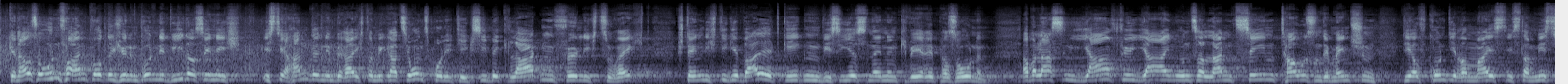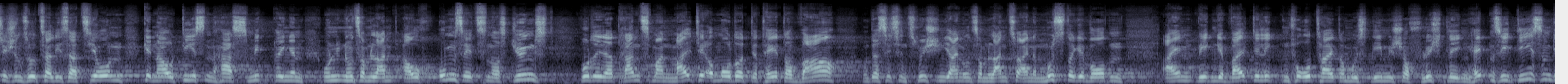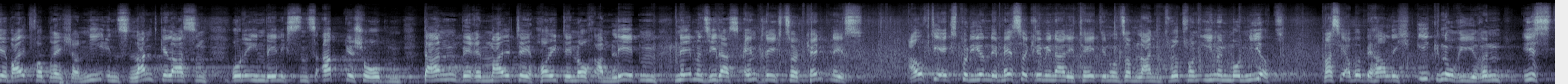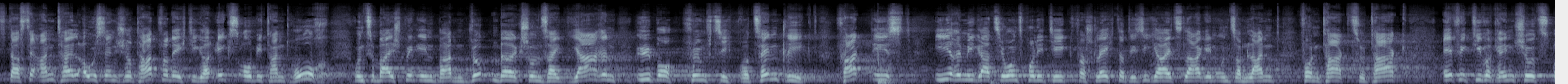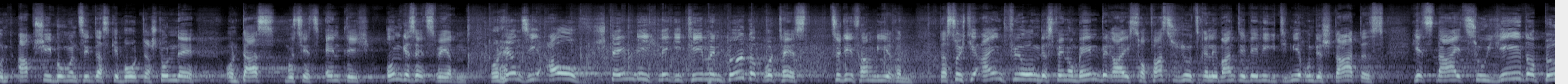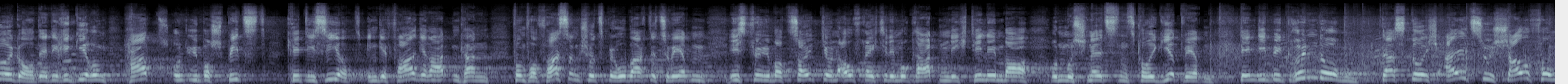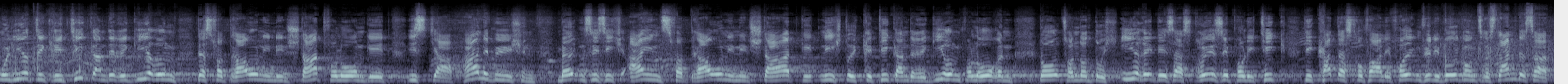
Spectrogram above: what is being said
Genauso unverantwortlich und im Grunde widersinnig ist Ihr Handeln im Bereich der Migrationspolitik. Sie beklagen völlig zu Recht ständig die Gewalt gegen, wie Sie es nennen, quere Personen, aber lassen Jahr für Jahr in unser Land Zehntausende Menschen, die aufgrund ihrer meist islamistischen Sozialisation genau diesen Hass mitbringen und in unserem Land auch umsetzen. Erst jüngst wurde der Transmann Malte ermordet. Der Täter war, und das ist inzwischen ja in unserem Land zu einem Muster geworden, ein wegen Gewaltdelikten verurteilter muslimischer Flüchtling. Hätten Sie diesen Gewaltverbrecher nie ins Land gelassen oder ihn wenigstens abgeschoben, dann wäre Malte heute noch am Leben. Nehmen Sie das endlich zur Kenntnis. Auch die explodierende Messerkriminalität in unserem Land wird von Ihnen moniert. Was Sie aber beharrlich ignorieren, ist, dass der Anteil ausländischer Tatverdächtiger exorbitant hoch und zum Beispiel in Baden-Württemberg schon seit Jahren über 50 Prozent liegt. Fakt ist, Ihre Migrationspolitik verschlechtert die Sicherheitslage in unserem Land von Tag zu Tag. Effektiver Grenzschutz und Abschiebungen sind das Gebot der Stunde, und das muss jetzt endlich umgesetzt werden. Und hören Sie auf, ständig legitimen Bürgerprotest zu diffamieren, dass durch die Einführung des Phänomenbereichs verfassungsschutzrelevante Delegitimierung des Staates jetzt nahezu jeder Bürger, der die Regierung hart und überspitzt kritisiert, in Gefahr geraten kann, vom Verfassungsschutz beobachtet zu werden, ist für überzeugte und aufrechte Demokraten nicht hinnehmbar und muss schnellstens korrigiert werden. Denn die Begründung, dass durch allzu scharf formulierte Kritik an der Regierung das Vertrauen in den Staat verloren geht, ist ja Hanebüchen. Merken Sie sich eins, Vertrauen in den Staat geht nicht durch Kritik an der Regierung verloren, sondern durch Ihre desaströse Politik, die katastrophale Folgen für die Bürger unseres Landes hat.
